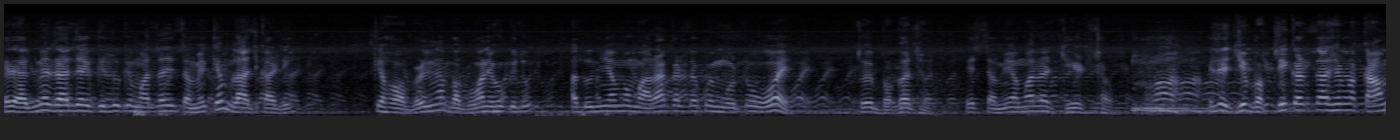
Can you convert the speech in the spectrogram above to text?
એટલે અજમેર રાજાએ કીધું કે માતાજી, તમે કેમ લાજ કાઢી? કે હોબળીના ભગવાને એવું કીધું આ દુનિયામાં મારા કરતાં કોઈ મોટો હોય તો એ ભગત હોય. એ તમે અમારા જેઠ થાવ એટલે જે ભક્તિ કરતા છે એમાં કામ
